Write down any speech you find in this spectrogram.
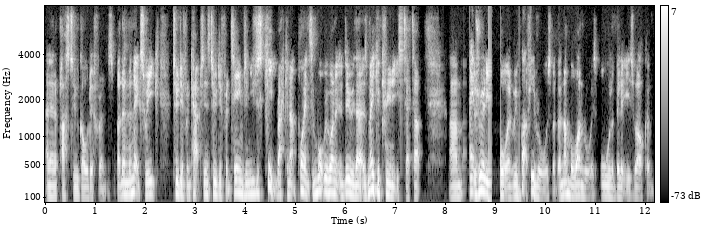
and then a plus two goal difference. But then the next week, two different captains, two different teams, and you just keep racking up points. And what we wanted to do with that is make a community setup. Um, it was really important. We've got a few rules, but the number one rule is all ability is welcome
